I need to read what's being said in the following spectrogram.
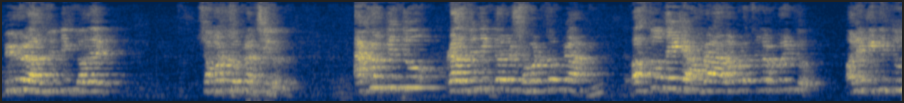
বিভিন্ন রাজনৈতিক দলের সমর্থকরা ছিল। এখন কিন্তু রাজনৈতিক দলের সমর্থকরা বাস্তবতা এটা, আমরা আলাপ আলোচনা করি তো। অনেকে কিন্তু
